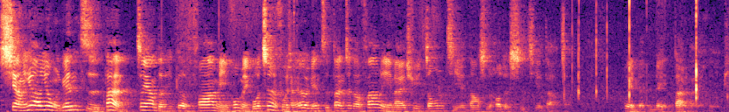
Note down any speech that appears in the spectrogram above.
想要用原子弹这样的一个发明，或美国政府想要原子弹这个发明来去终结当时候的世界大战，为人类带来和平，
